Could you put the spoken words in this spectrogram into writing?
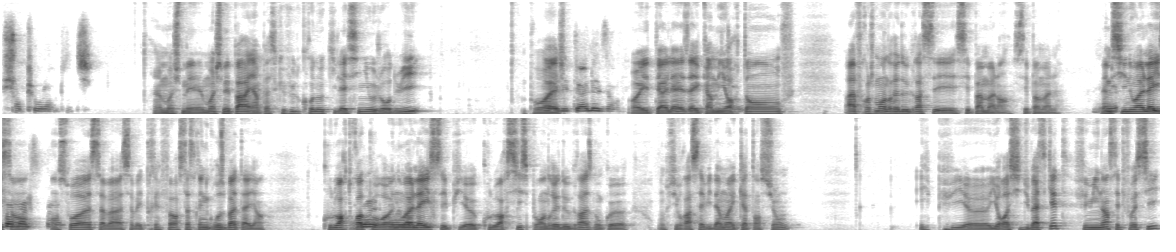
champion olympique. Euh, moi, je mets, moi, je mets pareil, hein, parce que vu le chrono qu'il a signé aujourd'hui, pour, ouais, il je- était à l'aise. hein. ouais, il était à l'aise avec un meilleur temps. Ah, franchement, André de Grasse, c'est pas mal. hein, c'est pas mal. Même Ouais. si Noah pas en, en soi, ça va, ça va être très fort. Ça serait une grosse bataille. hein. Couloir 3 Ouais, pour euh, Noah. Lace et puis euh, couloir 6 pour André de Grasse. Donc, euh, on suivra ça évidemment avec attention. Et puis, euh, il y aura aussi du basket féminin cette fois-ci.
